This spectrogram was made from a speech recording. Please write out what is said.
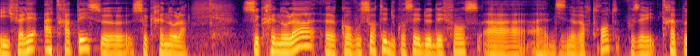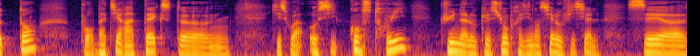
et il fallait attraper ce, ce créneau-là. Ce créneau-là, euh, quand vous sortez du Conseil de défense à, 19h30, vous avez très peu de temps pour bâtir un texte euh, qui soit aussi construit qu'une allocution présidentielle officielle. C'est euh,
